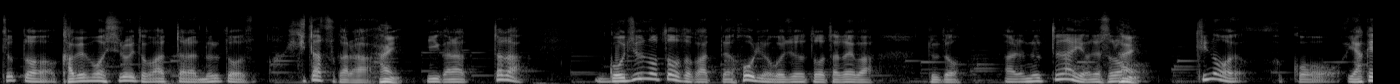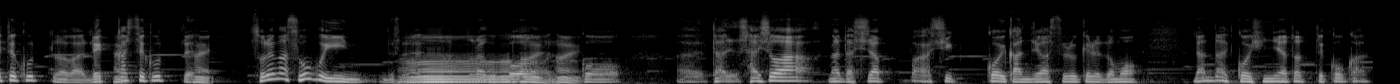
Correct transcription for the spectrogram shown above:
ちょっと壁も白いとこあったら塗ると引き立つからい。いいかな、ただ五重の塔とかって法理の五重塔例えば塗るとあれ塗ってないよね。その、はい。木のこう焼けてくっていうのが劣化してくって、はい。それがすごくいいんですね。あなんーとなくこう、はい。はい。こう最初はなんだ白っ端っこい感じがするけれどもだんだんこう日に当たってこうか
